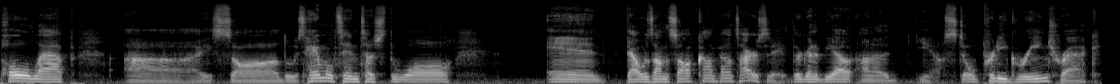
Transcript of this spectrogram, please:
pole lap. Uh, I saw Lewis Hamilton touch the wall, and that was on the soft compound tires today. They're going to be out on a you know still pretty green track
